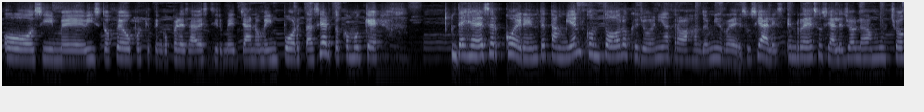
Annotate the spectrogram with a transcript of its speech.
o si me he visto feo porque tengo pereza de vestirme, ya no me importa, ¿cierto? Como que dejé de ser coherente también con todo lo que yo venía trabajando en mis redes sociales. En redes sociales yo hablaba mucho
